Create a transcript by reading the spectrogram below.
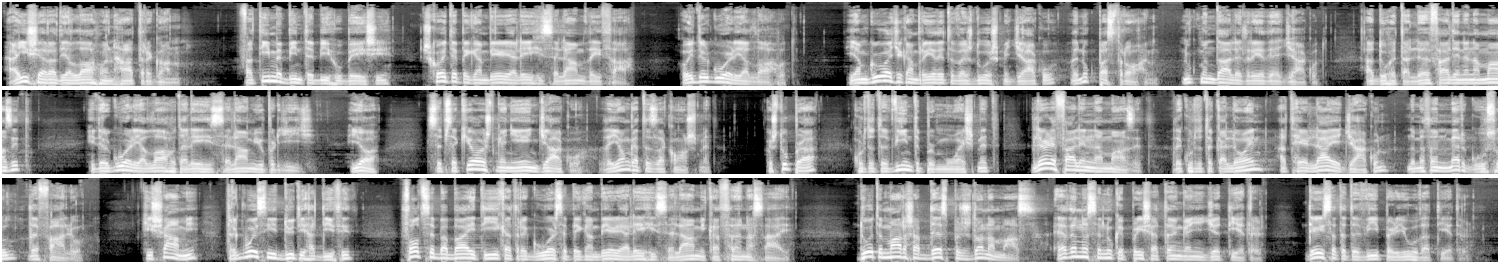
Aisha radijallahu anha tregon, Fatime bint Ebi Hubejshi shkoi te Pejgamberi alejhi selam dhe i tha, O i Dërguari i Allahut! Jam grua që kam rrjedhje të vazhdueshme gjaku dhe nuk pastrohem, nuk më ndalet rrjedhja e gjakut, a duhet ta lë faljen e namazit? I Dërguari i Allahut alejhi selam iu përgjigj, Jo, sepse kjo është nga një enë gjaku dhe jo nga të zakonshmet. Kështu pra, kur të të vijnë të përmuajshmet, lëre faljen e namazit, dhe kur të të kalojnë, atëherë laje gjakun, domethënë merr gusull dhe falu. Hishami, treguesi i dytë i hadithit, thotë se babai i tij i ka treguar se Pejgamberi alejhi selam i ka thënë asaj, Duhet të marrësh abdes për çdo namaz, edhe nëse nuk e prish atë nga ndonjë gjë tjetër, derisa të të vijë periudha tjetër.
